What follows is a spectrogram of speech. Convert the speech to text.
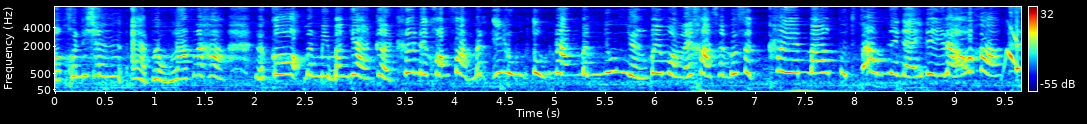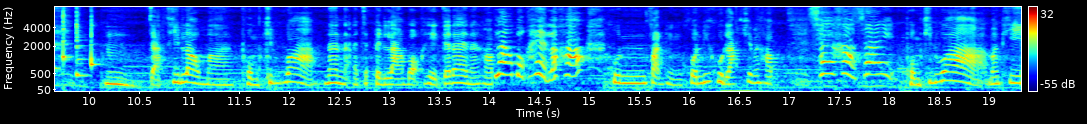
อคนที่ฉันแอบหลงรักนะคะ แล้วก็มันมีบางอย่างเกิดขึ้นในความฝันมันอีลุงตุงนังมันยุ่งเหยิงไปหมดเลยค่ะ ฉันรู้สึก เครียดมากจะทำยังไงดีแล้วอะค่ะ อืม จากที่เล่ามา ผมคิดว่านั่นอาจจะเป็นลางบอกเหตุก็ได้นะครับลางบอกเหตุแล้วคะ คุณฝันถึงคนที่คุณรักใช่ไหมครับ ใช่ค่ะใช่ ผมคิดว่าบางที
